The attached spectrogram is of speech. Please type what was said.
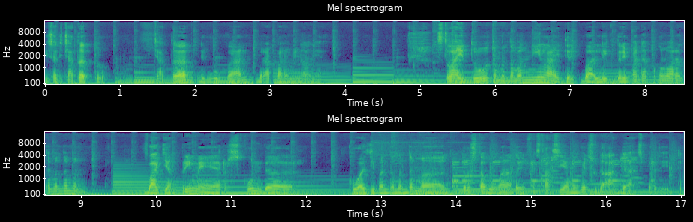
Bisa dicatat tuh. Dicatat dibukukan berapa nominalnya. Setelah itu teman-teman nilai titik balik daripada pengeluaran teman-teman. Baik yang primer, sekunder, kewajiban teman-teman, terus tabungan atau investasi yang mungkin sudah ada seperti itu.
